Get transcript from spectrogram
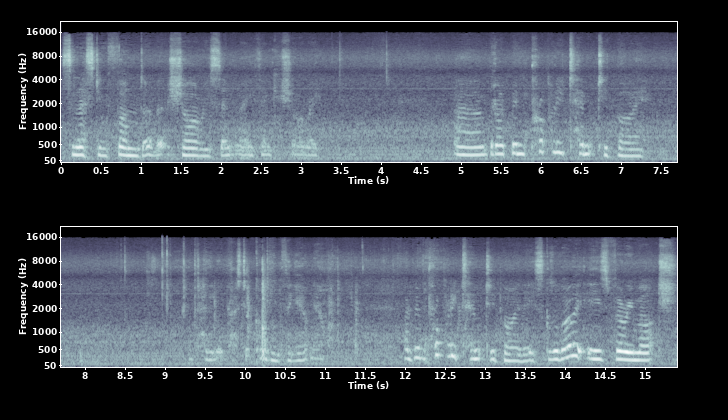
Celestial Thunder that Shari sent me. Thank you, Shari. Um, but I've been properly tempted by. I'll take the little plastic condom thing out now. I've been properly tempted by this because although it is very much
